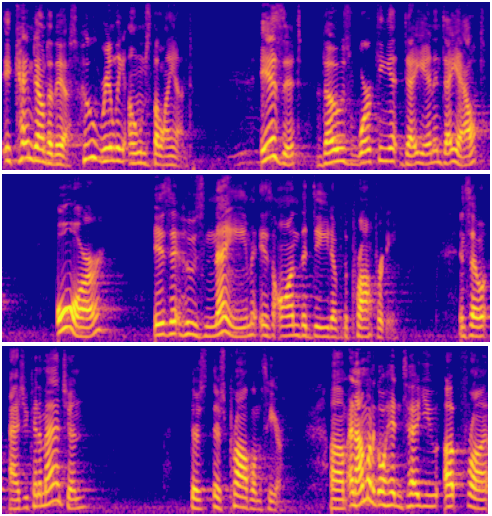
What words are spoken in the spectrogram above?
it came down to this who really owns the land? Is it those working it day in and day out? Or is it whose name is on the deed of the property? And so, as you can imagine, there's, there's problems here. Um, and I'm going to go ahead and tell you up front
